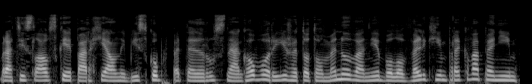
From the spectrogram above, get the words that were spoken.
Bratislavský eparchiálny biskup Peter Rusnák hovorí, že toto menovanie bolo veľkým prekvapením,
